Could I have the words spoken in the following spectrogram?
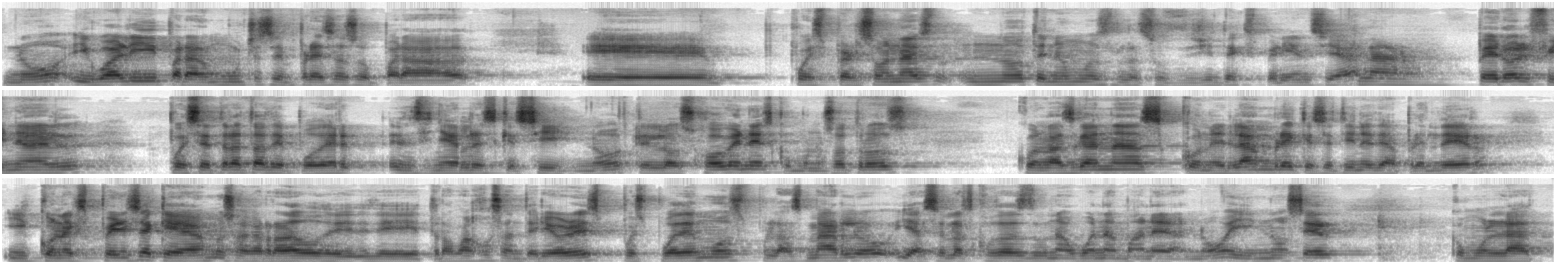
¿no? Igual y para muchas empresas o para eh, pues personas no tenemos la suficiente experiencia, Claro. pero al final pues se trata de poder enseñarles que sí, ¿no? Que los jóvenes como nosotros, con las ganas, con el hambre que se tiene de aprender y con la experiencia que hemos agarrado de, de trabajos anteriores, pues podemos plasmarlo y hacer las cosas de una buena manera, ¿no? Y no ser como la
